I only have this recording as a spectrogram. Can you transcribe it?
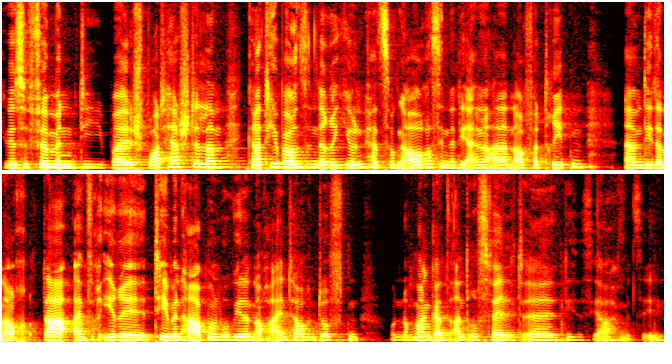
gewisse Firmen, die bei Sportherstellern, gerade hier bei uns in der Region Herzogenaurach sind ja die einen oder anderen auch vertreten, die dann auch da einfach ihre Themen haben und wo wir dann auch eintauchen durften und nochmal ein ganz anderes Feld äh, dieses Jahr mitsehen.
